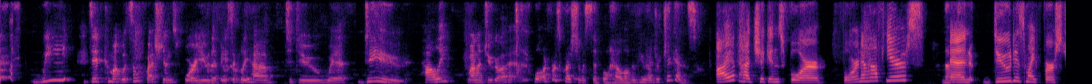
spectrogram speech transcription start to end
we did come up with some questions for you that basically have to do with dude. Holly, why don't you go ahead? well, our first question was simple How long have you had your chickens? I have had chickens for four and a half years. Nice. And dude is my first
